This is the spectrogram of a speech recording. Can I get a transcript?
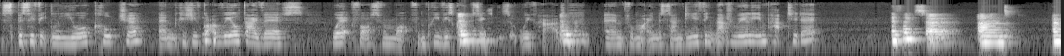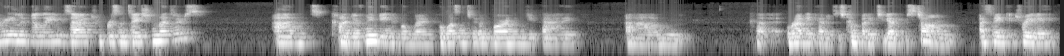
specifically your culture? Um, because you've got a real diverse workforce from what from previous conversations that we've had. Um, from what I understand, do you think that's really impacted it? I think so, and I really believe that representation matters. And kind of me being a woman who wasn't even born in the UK, um, running kind of this company together with Tom, I think it really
